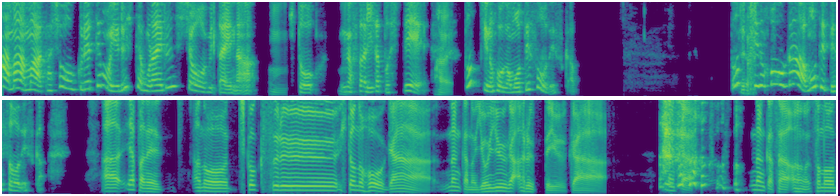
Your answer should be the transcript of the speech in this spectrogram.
まあまあまあ、多少遅れても許してもらえるっしょ、みたいなうん。人が二人いたとして、うん、はい、どっちの方がモテそうですか？どっちの方がモテてそうですか？あ、やっぱね、あの、遅刻する人の方が、なんかの余裕があるっていうか、なんか、そうそうなんかさ、うん、その、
